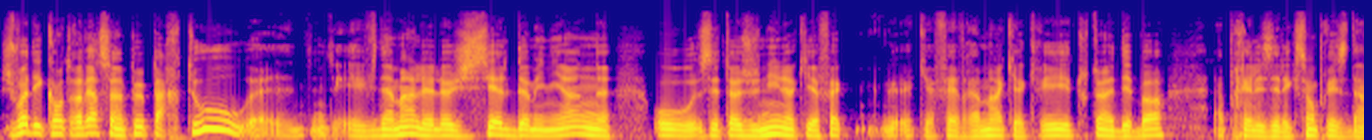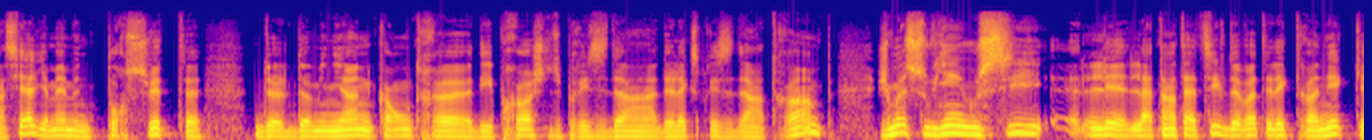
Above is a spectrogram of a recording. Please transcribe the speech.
je vois des controverses un peu partout. Euh, évidemment, le logiciel Dominion aux États-Unis qui a fait qui a fait vraiment, qui a créé tout un débat après les élections présidentielles. Il y a même une poursuite de Dominion contre euh, des proches du président, de l'ex-président Trump. Je me souviens aussi la tentative de vote électronique,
